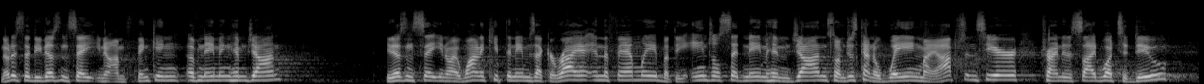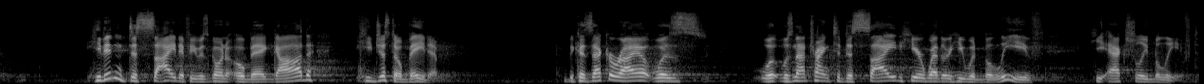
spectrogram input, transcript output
Notice that he doesn't say, you know, I'm thinking of naming him John. He doesn't say, you know, I want to keep the name Zechariah in the family, but the angel said name him John, so I'm just kind of weighing my options here, trying to decide what to do. He didn't decide if he was going to obey God, he just obeyed him. Because Zechariah was, was not trying to decide here whether he would believe, he actually believed.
